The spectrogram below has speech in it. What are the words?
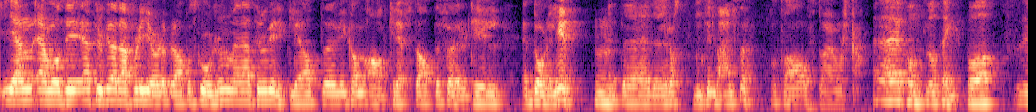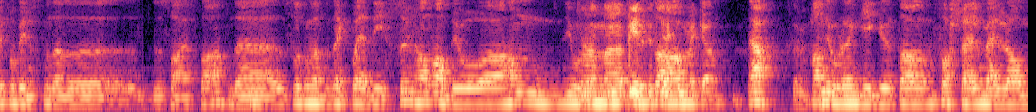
igjen, jeg må si, jeg tror ikke det er derfor de gjør det bra på skolen, men jeg tror virkelig at uh, vi kan avkrefte at det fører til et dårlig liv. Et, øh, et råtten tilværelse. Å ta ofte ayahuasca. Jeg kom til å tenke på at i forbindelse med det du, du sa i stad, det- så kom jeg til å tenke på Ed Izzard. Han hadde jo Han gjorde Den en eh, britiske av komikeren. Ja, Stemmer. han gjorde en gig ut av forskjell mellom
